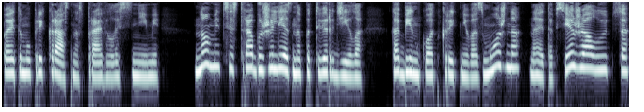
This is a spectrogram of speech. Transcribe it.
поэтому прекрасно справилась с ними. Но медсестра бы железно подтвердила, кабинку открыть невозможно, на это все жалуются.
